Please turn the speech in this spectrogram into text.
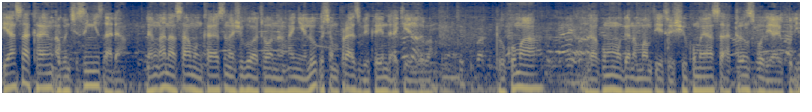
ya sa kayan abinci sun yi tsada. Dan ana samun kaya suna shigowa ta wannan hanya lokacin price bai kai yadda ake yanzu ba. To kuma ga kuma maganar man fetur shi kuma ya sa transport ya yi kuɗi.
